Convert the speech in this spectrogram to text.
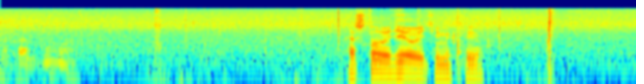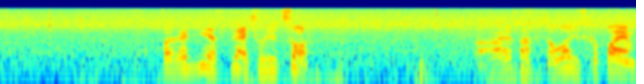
Я так думаю. А что вы делаете, Михаил? Погоди, я спрячу лицо. А это колодец копаем.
